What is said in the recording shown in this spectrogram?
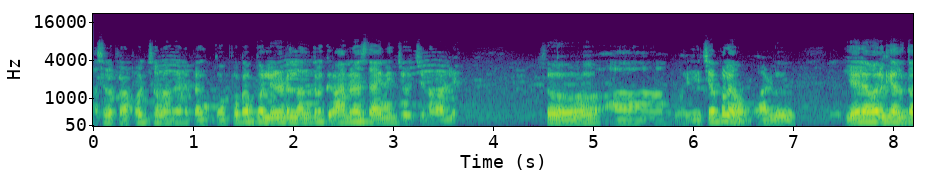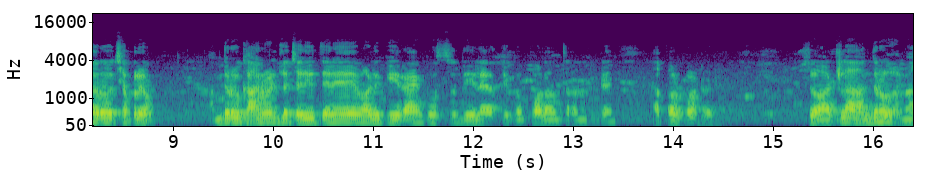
అసలు ప్రపంచంలో కానీ పెద్ద గొప్ప గొప్ప లీడర్లు అందరూ గ్రామీణ స్థాయి నుంచి వచ్చిన వాళ్ళే. సో చెప్పలేము. వాళ్ళు ఏ లెవెల్కి వెళ్తారో చెప్పలేము అందరూ కాన్వెంట్లో చదివితేనే వాళ్ళకి ర్యాంక్ వస్తుంది లేకపోతే గొప్ప వాళ్ళు అవుతారు అనుకుంటే ఆ పొరపాటు. సో అట్లా అందరూ నా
